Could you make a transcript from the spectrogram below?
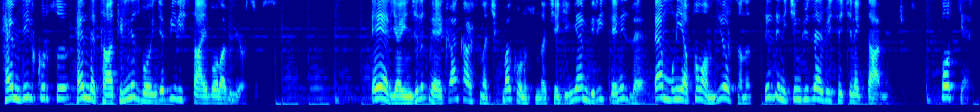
hem dil kursu hem de tatiliniz boyunca bir iş sahibi olabiliyorsunuz. Eğer yayıncılık ve ekran karşısına çıkma konusunda çekingen biriyseniz ve ben bunu yapamam diyorsanız sizin için güzel bir seçenek daha mevcut. Podcast.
